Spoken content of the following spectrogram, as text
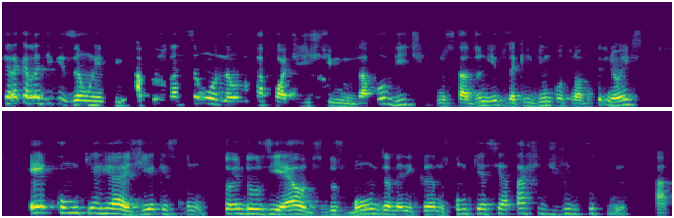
Que era aquela divisão entre aprovação ou não do pacote de estímulos da Covid nos Estados Unidos, aquele de 1,9 trilhões, e como que ia reagir a questão dos yields, dos bonds americanos, como que ia ser a taxa de juros futura. Tá?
